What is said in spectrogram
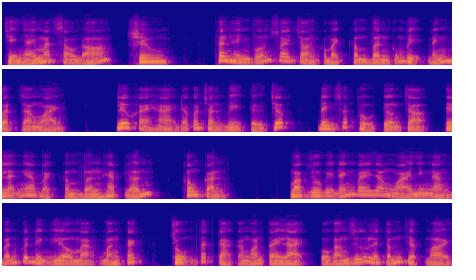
Chỉ nháy mắt sau đó, siêu, thân hình vốn xoay tròn của Bạch Khâm Vân cũng bị đánh bật ra ngoài. Lưu Khải Hải đã có chuẩn bị từ trước, định xuất thủ tương trợ thì lại nghe Bạch Khâm Vân hét lớn, không cần. Mặc dù bị đánh bay ra ngoài nhưng nàng vẫn quyết định liều mạng bằng cách trụm tất cả các ngón tay lại, cố gắng giữ lấy tấm thiệp mời,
